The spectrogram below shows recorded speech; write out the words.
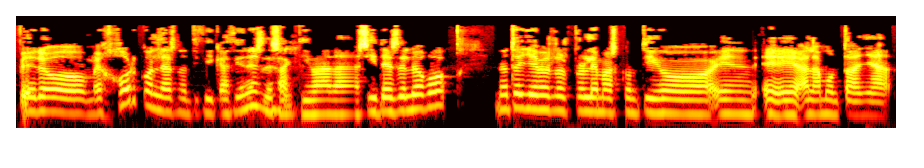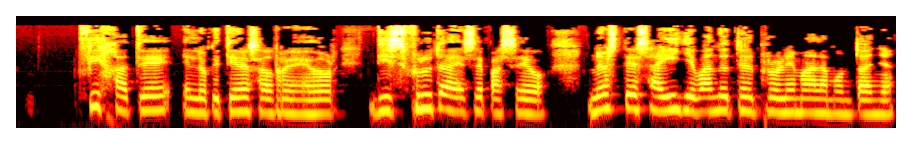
Pero mejor con las notificaciones desactivadas y desde luego no te lleves los problemas contigo eh, a la montaña fíjate en lo que tienes alrededor, disfruta de ese paseo, no estés ahí llevándote el problema a la montaña,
